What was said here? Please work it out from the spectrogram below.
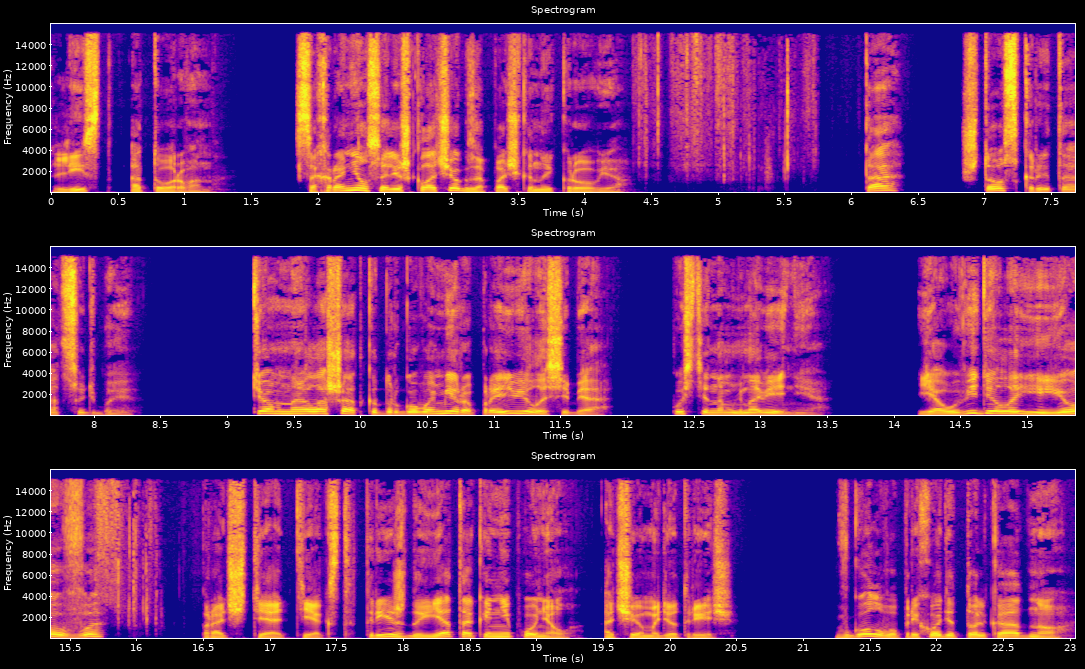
Лист оторван. Сохранился лишь клочок, запачканный кровью. Та, что скрыто от судьбы. Темная лошадка другого мира проявила себя, пусть и на мгновение. Я увидела ее в... Прочтя текст трижды, я так и не понял, о чем идет речь. В голову приходит только одно.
